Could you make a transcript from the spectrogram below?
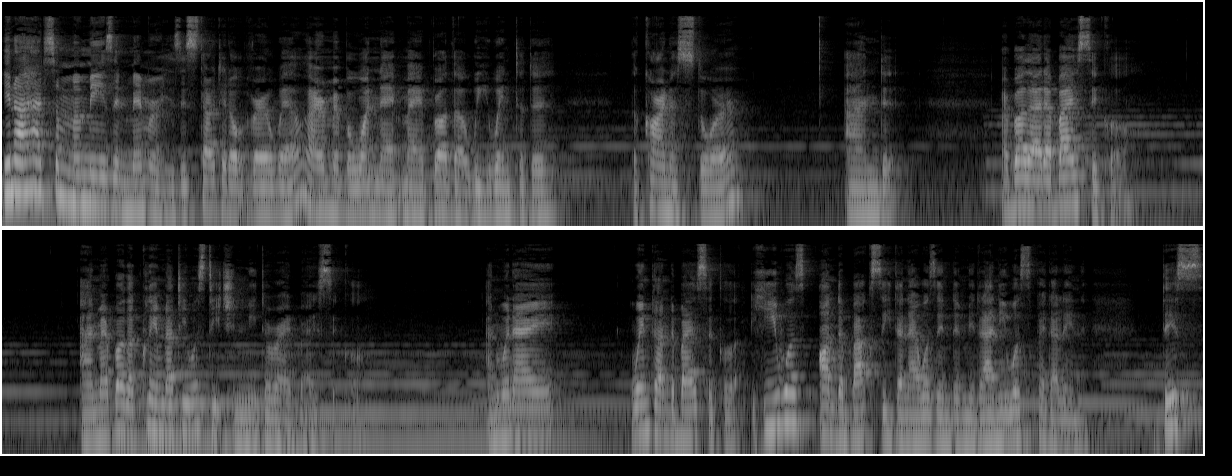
you know, I had some amazing memories. It started out very well. I remember one night my brother, we went to the the corner store and my brother had a bicycle. And my brother claimed that he was teaching me to ride bicycle. And when i went on the bicycle he was on the back seat and i was in the middle and he was pedaling. This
